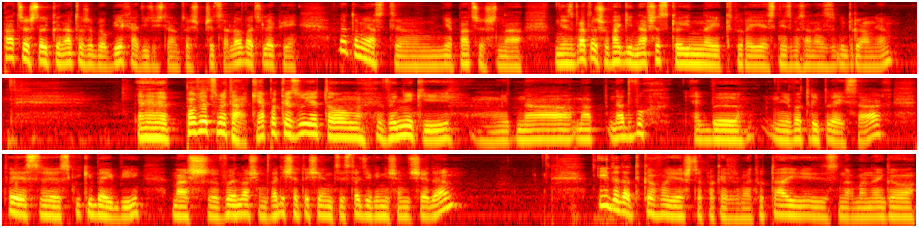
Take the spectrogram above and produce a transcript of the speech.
patrzysz tylko na to, żeby objechać gdzieś tam coś przycelować lepiej, natomiast nie patrzysz na, nie zwracasz uwagi na wszystko inne, które jest niezwiązane z grą, nie? E, powiedzmy tak, ja pokazuję tą wyniki e, na, map, na dwóch jakby w replaysach. To jest e, Squeaky Baby, masz WN8 20197 i dodatkowo jeszcze pokażemy tutaj z normalnego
